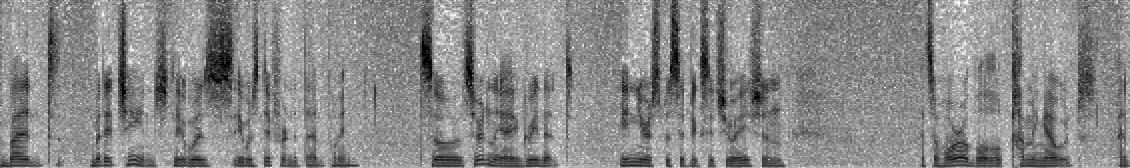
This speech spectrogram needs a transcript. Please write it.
but but it changed. It was it was different at that point. So certainly I agree that in your specific situation, it's a horrible coming out, at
